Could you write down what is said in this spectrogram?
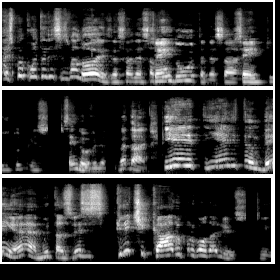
mas por conta desses valores, dessa, dessa conduta, dessa, Sim. De tudo isso. Sem dúvida. Verdade. E ele, e ele também é, muitas vezes, criticado por conta disso. Sim.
